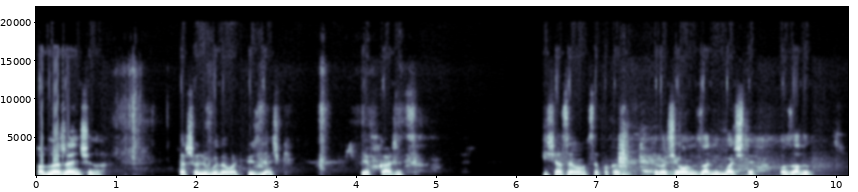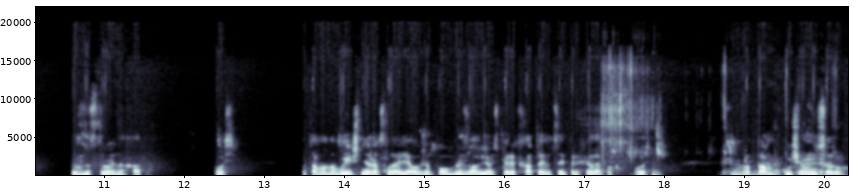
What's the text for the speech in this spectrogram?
одна жінка, та що любить давати піздячки, як кажеться. І зараз я вам все покажу. Коротше, вон ззаді, бачите, позаду ось достроєна хата. Ось. Там воно вишня росла, я вже пообрізав. І ось перед хатою цей перехилепок. Ось. А там куча мусору.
